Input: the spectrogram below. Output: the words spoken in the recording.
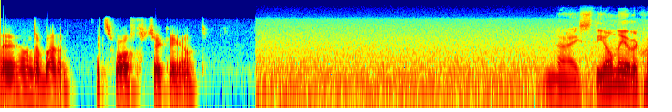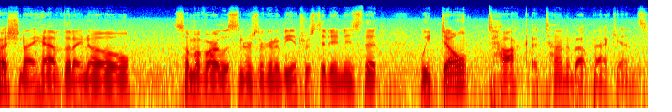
on the bottom. It's worth checking out. Nice. The only other question I have that I know some of our listeners are going to be interested in is that we don't talk a ton about backends.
